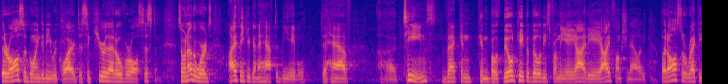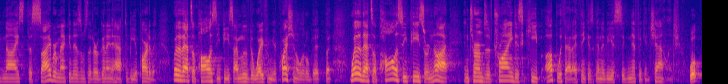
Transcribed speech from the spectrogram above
that are also going to be required to secure that overall system. So, in other words, I think you're going to have to be able to have uh, teams that can, can both build capabilities from the AI, the AI functionality, but also recognize the cyber mechanisms that are going to have to be a part of it. Whether that's a policy piece, I moved away from your question a little bit, but whether that's a policy piece or not, in terms of trying to keep up with that, I think is going to be a significant challenge. Well,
